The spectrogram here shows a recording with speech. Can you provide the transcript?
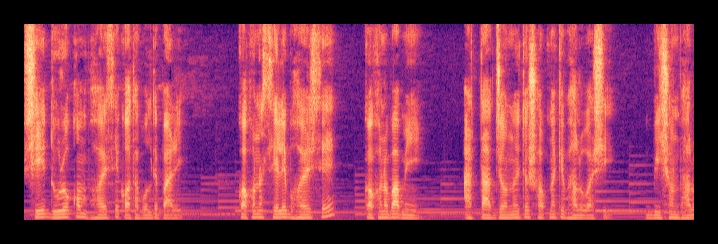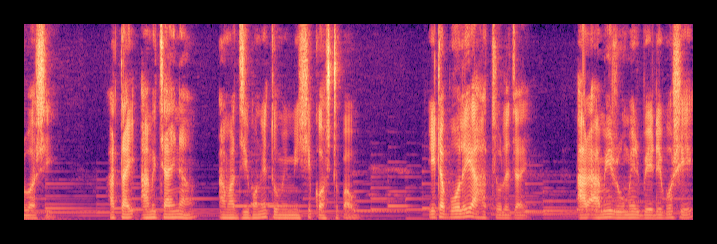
সে দুরকম ভয়েসে কথা বলতে পারে। কখনো ছেলে ভয়েসে, কখনো বা মেয়ে। আর তার জন্যই তো স্বপ্নাকে ভালোবাসি, ভীষণ ভালোবাসি। আর তাই আমি চাই না আমার জীবনে তুমি মিশে কষ্ট পাও। এটা বলেই আহাত চলে যায়। আর আমি রুমের বেডে বসে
